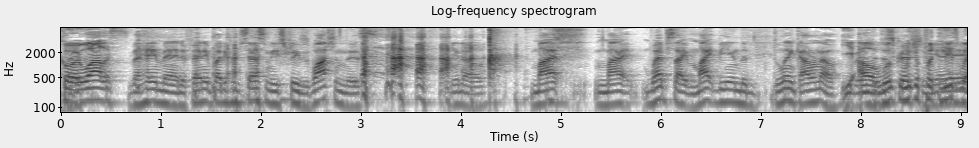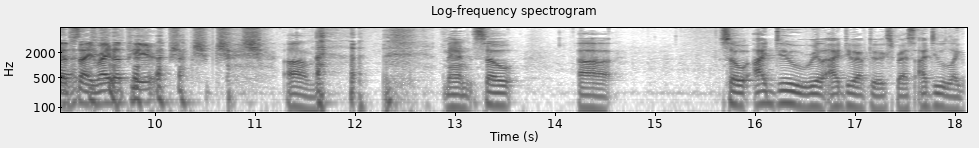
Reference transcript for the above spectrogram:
Corey Wallace. but hey, man, if anybody from Sesame Street is watching this, you know, my my website might be in the link. I don't know. Yeah. Oh, we we could put Yeah, his yeah. website right up here. Um man so uh so i do really i do have to express i do like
